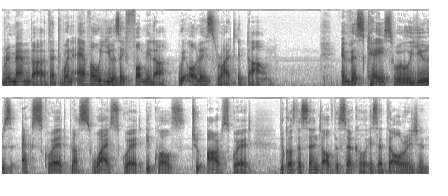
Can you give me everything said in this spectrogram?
Remember that whenever we use a formula, we always write it down. In this case, we will use x squared plus y squared equals to r squared because the center of the circle is at the origin.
